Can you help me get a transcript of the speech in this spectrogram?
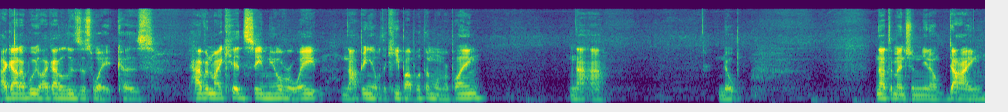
I gotta, I gotta lose this weight because having my kids see me overweight, not being able to keep up with them when we're playing, nah, nope. Not to mention, you know, dying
